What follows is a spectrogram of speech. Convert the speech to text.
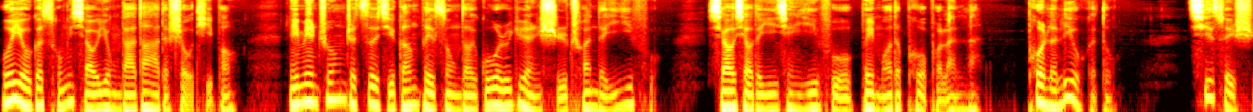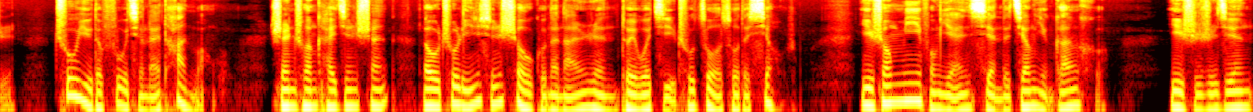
我有个从小用到大的手提包，里面装着自己刚被送到孤儿院时穿的衣服。小小的一件衣服被磨得破破烂烂，破了六个洞。七岁时，出狱的父亲来探望我，身穿开襟衫、露出嶙峋瘦骨的男人对我挤出做作的笑容，一双眯缝眼显得僵硬干涸。一时之间，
